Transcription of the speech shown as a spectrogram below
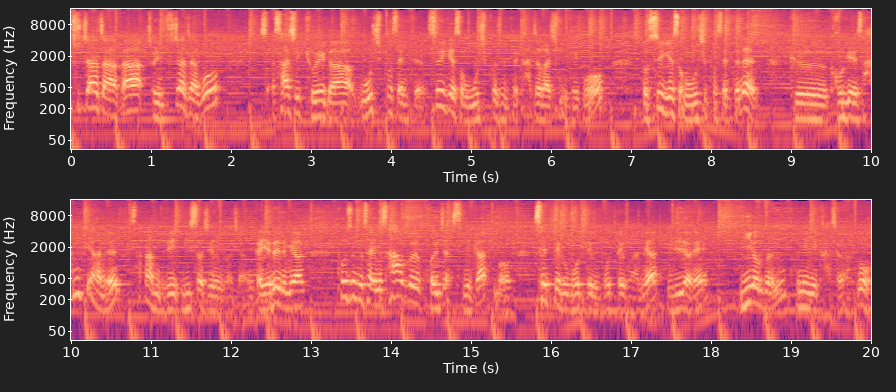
투자자가 저희 투자자고 사- 사실 교회가 50% 수익에서 50%를 가져가시면 되고 또 수익에서 50%는 그 거기에서 함께하는 사람들이 있어지는 거죠. 그러니까 예를 들면 포승교사님이 사업을 걸지 않습니까? 뭐셋 되고 못 되고 못 되고 하면 1년에 2억은 본인이 가져가고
